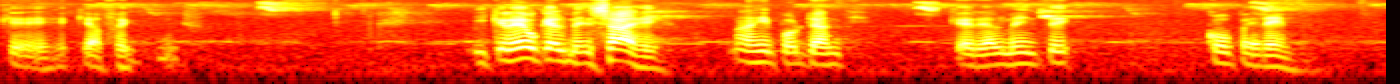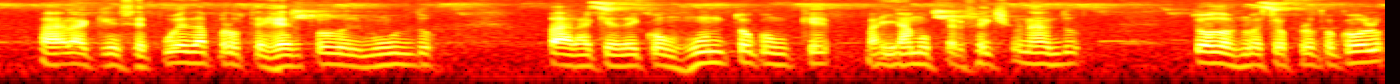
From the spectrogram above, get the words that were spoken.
que, que afecta mucho. Y creo que el mensaje más importante, que realmente cooperemos para que se pueda proteger todo el mundo, para que de conjunto con que vayamos perfeccionando todos nuestros protocolos,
